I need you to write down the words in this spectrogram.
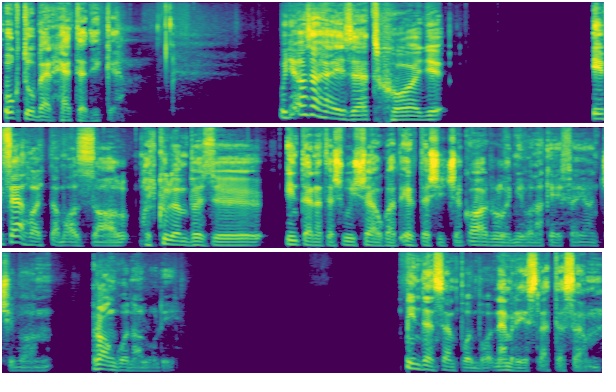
Október 7-e. Ugye az a helyzet, hogy én felhagytam azzal, hogy különböző internetes újságokat értesítsek arról, hogy mi van a Kejfej Jancsiban. Rangon aluli. Minden szempontból nem részleteszem.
